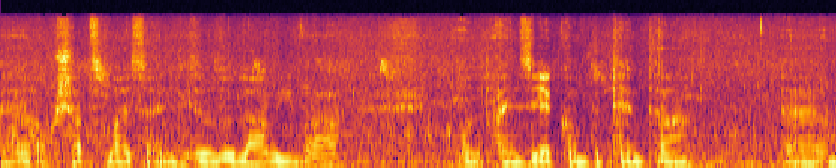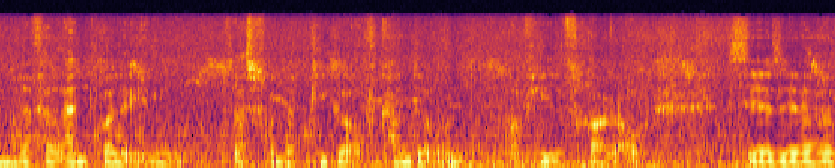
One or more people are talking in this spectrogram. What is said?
äh, auch Schatzmeister in dieser Solavi war und ein sehr kompetenter ähm, Referent, weil er eben das von der Pike auf kannte und auf jede Frage auch sehr, sehr äh,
